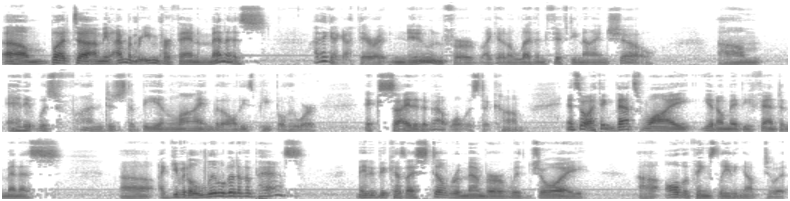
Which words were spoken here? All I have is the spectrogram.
um, but uh, I mean, I remember even for Phantom Menace, I think I got there at noon for like an eleven fifty nine show, um, and it was fun just to be in line with all these people who were excited about what was to come. And so I think that's why you know maybe Phantom Menace, uh, I give it a little bit of a pass, maybe because I still remember with joy. Uh, all the things leading up to it.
